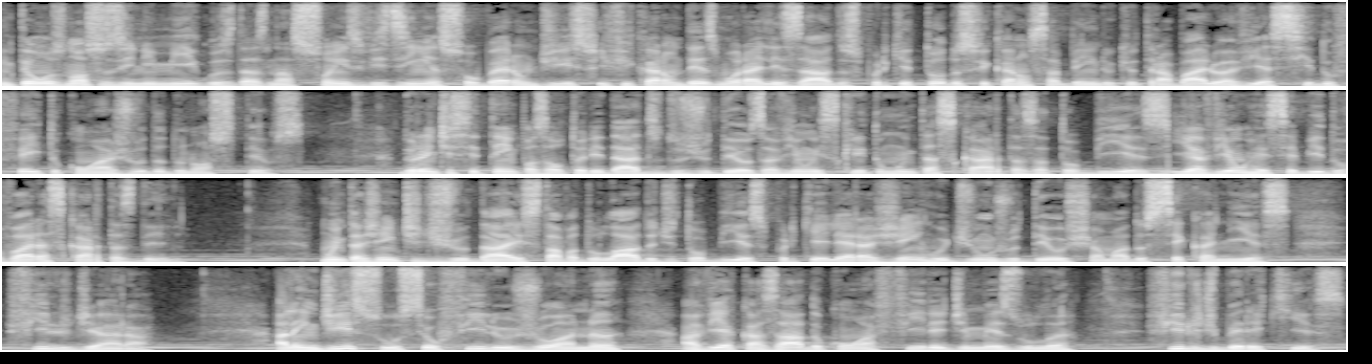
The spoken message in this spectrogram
Então os nossos inimigos das nações vizinhas souberam disso e ficaram desmoralizados porque todos ficaram sabendo que o trabalho havia sido feito com a ajuda do nosso Deus. Durante esse tempo, as autoridades dos judeus haviam escrito muitas cartas a Tobias e haviam recebido várias cartas dele. Muita gente de Judá estava do lado de Tobias porque ele era genro de um judeu chamado Secanias, filho de Ará. Além disso, o seu filho Joanã havia casado com a filha de Mesulã, filho de Berequias.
